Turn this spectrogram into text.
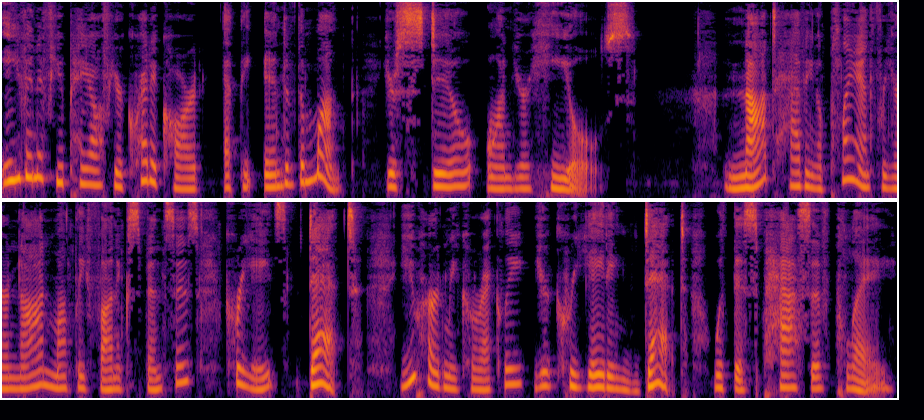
Even if you pay off your credit card at the end of the month, you're still on your heels. Not having a plan for your non monthly fun expenses creates debt. You heard me correctly. You're creating debt with this passive play.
